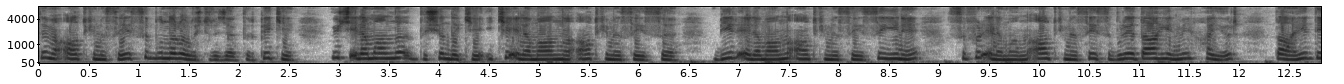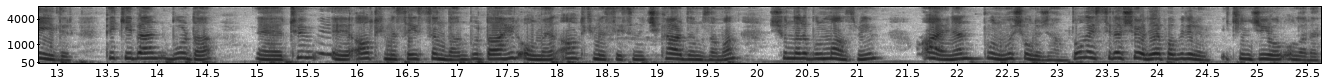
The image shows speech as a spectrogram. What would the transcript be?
değil mi? Alt küme sayısı bunları oluşturacaktır. Peki 3 elemanlı dışındaki 2 elemanlı alt küme sayısı 1 elemanlı alt küme sayısı yine 0 elemanlı alt küme sayısı buraya dahil mi? Hayır dahil değildir. Peki ben burada e, tüm e, alt küme sayısından bu dahil olmayan alt küme sayısını çıkardığım zaman şunları bulmaz mıyım? Aynen bulmuş olacağım. Dolayısıyla şöyle yapabilirim. İkinci yol olarak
